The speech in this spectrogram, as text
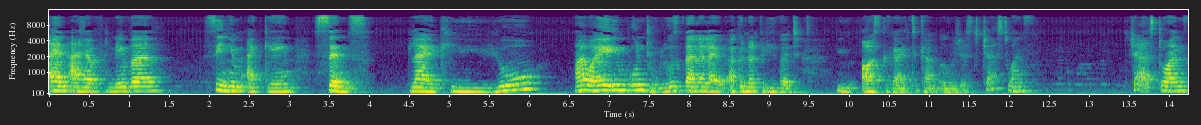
And I have never seen him again since. Like you? Like I could not believe it. you ask a guy to come over just just once. Just once.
